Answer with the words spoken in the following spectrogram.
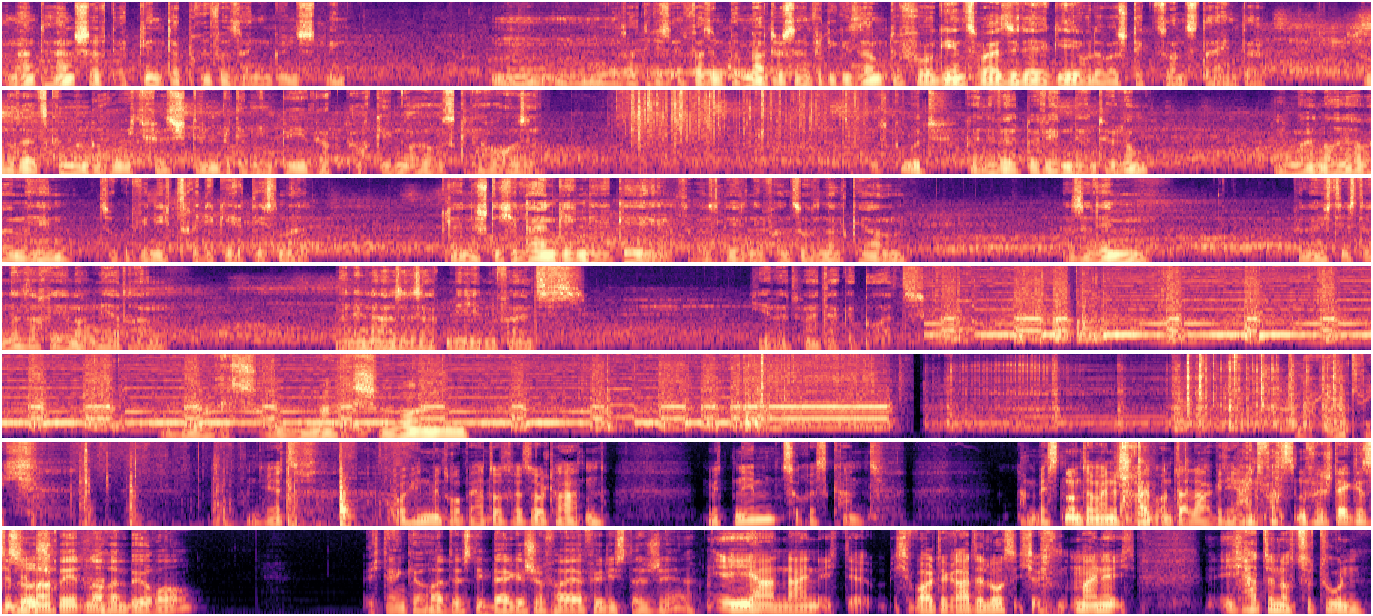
Anhand der Handschrift erkennt der Prüfer seinen Günstling. Mhm, Sollte dies etwa symptomatisch sein für die gesamte Vorgehensweise der EG oder was steckt sonst dahinter? Andererseits kann man beruhigt feststellen, Vitamin B wirkt auch gegen Eurosklerose. Ist gut, keine weltbewegende Enthüllung. Nicht mal neu, aber immerhin so gut wie nichts redigiert diesmal. Kleine Sticheleien gegen die EG, sowas lesen die Franzosen halt gern. Außerdem, vielleicht ist an der Sache ja noch mehr dran. Meine Nase sagt mir jedenfalls, hier wird weitergebohrt. Mach schon, mach schon. Na, endlich. Und jetzt? Wohin mit Robertos Resultaten? Mitnehmen? Zu riskant. Am besten unter meine Schreibunterlage. Die einfachsten Verstecke sind So immer noch... spät noch im Büro? Ich denke, heute ist die belgische Feier für die Stagiaire. Ja, nein, ich, äh, ich wollte gerade los. Ich meine, ich, ich hatte noch zu tun.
